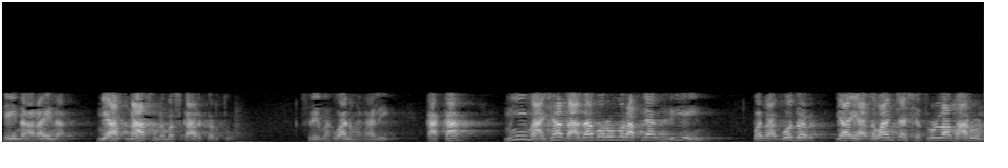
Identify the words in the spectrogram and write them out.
हे नारायणा मी आपणास नमस्कार करतो. श्री भगवान म्हणाले काका मी माझ्या दादाबरोबर आपल्या घरी येईन. पण अगोदर या यादवांच्या शत्रूला मारून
